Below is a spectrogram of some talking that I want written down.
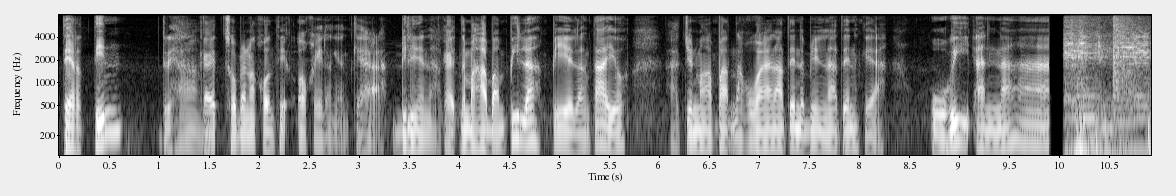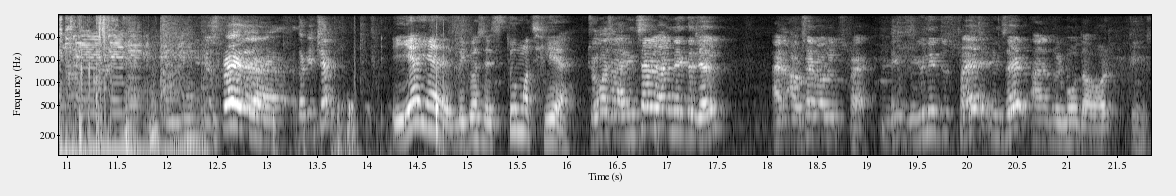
13 dirham. Kahit sobrang ng konti, okay lang yan. Kaya bili na natin. Kahit na mahaba ang pila, pila lang tayo. At yun mga pat, nakuha na natin, nabili na natin. Kaya uwian na. You spray the, the kitchen. Yeah, yeah, because it's too much here. Too much inside and make the gel, and outside all spray. You need to spray inside and remove the all things.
